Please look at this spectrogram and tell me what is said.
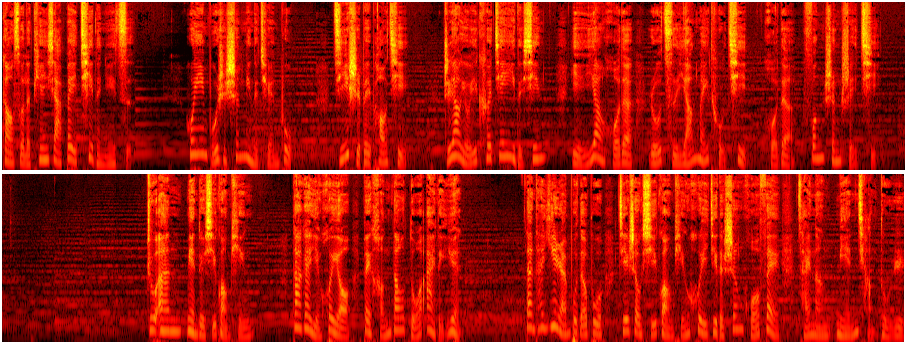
告诉了天下被弃的女子：婚姻不是生命的全部，即使被抛弃。只要有一颗坚毅的心，也一样活得如此扬眉吐气，活得风生水起。朱安面对许广平，大概也会有被横刀夺爱的怨，但他依然不得不接受许广平汇寄的生活费，才能勉强度日。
